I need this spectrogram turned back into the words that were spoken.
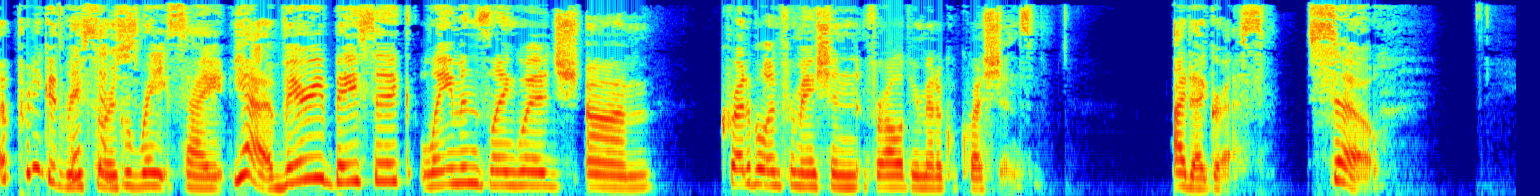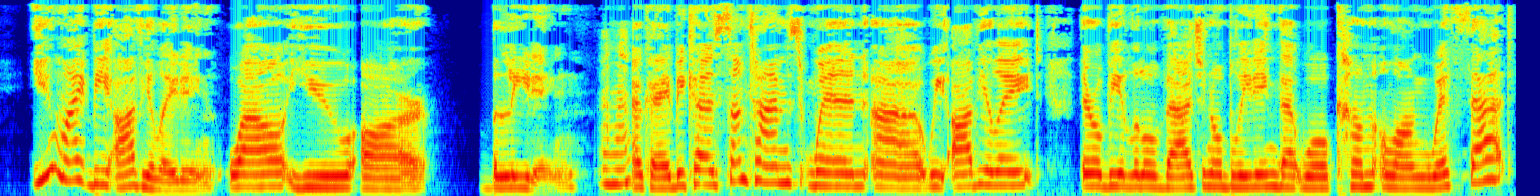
a pretty good resource. It's a great site. Yeah, very basic, layman's language, um, credible information for all of your medical questions. I digress. So, you might be ovulating while you are bleeding. Okay, because sometimes when uh, we ovulate, there will be a little vaginal bleeding that will come along with that.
